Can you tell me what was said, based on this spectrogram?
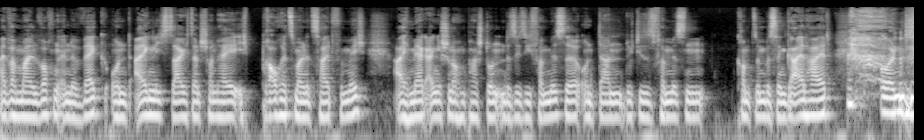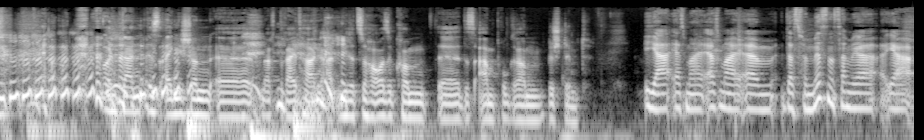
Einfach mal ein Wochenende weg und eigentlich sage ich dann schon, hey, ich brauche jetzt mal eine Zeit für mich, aber ich merke eigentlich schon noch ein paar Stunden, dass ich sie vermisse und dann durch dieses Vermissen kommt so ein bisschen Geilheit und und dann ist eigentlich schon äh, nach drei Tagen wieder zu Hause kommen äh, das Abendprogramm bestimmt. Ja, erstmal erstmal ähm, das Vermissen, das haben wir ja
